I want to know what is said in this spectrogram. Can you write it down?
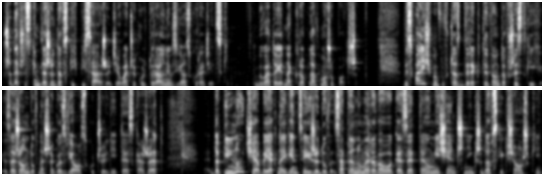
przede wszystkim dla żydowskich pisarzy, działaczy kulturalnych w Związku Radzieckim. Była to jednak kropla w morzu potrzeb. Wysłaliśmy wówczas dyrektywę do wszystkich zarządów naszego związku, czyli TSKZ. Dopilnujcie, aby jak najwięcej Żydów zaprenumerowało gazetę, miesięcznik, żydowskie książki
